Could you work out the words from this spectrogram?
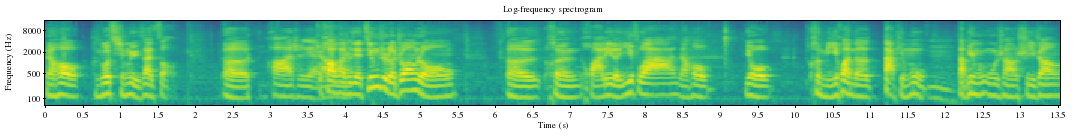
然后很多情侣在走，呃，花花世界，花花世界，精致的妆容，呃，很华丽的衣服啊，然后有很迷幻的大屏幕，嗯大屏幕上是一张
